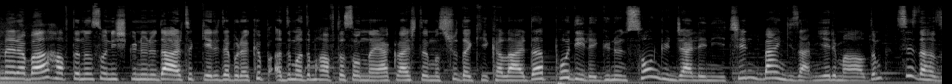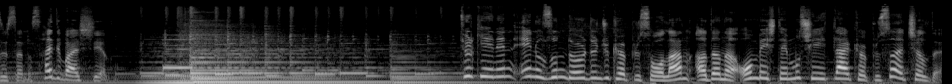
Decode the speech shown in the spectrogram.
merhaba. Haftanın son iş gününü de artık geride bırakıp adım adım hafta sonuna yaklaştığımız şu dakikalarda Podi ile günün son güncelleni için ben Gizem yerimi aldım. Siz de hazırsanız hadi başlayalım. Türkiye'nin en uzun dördüncü köprüsü olan Adana 15 Temmuz Şehitler Köprüsü açıldı.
